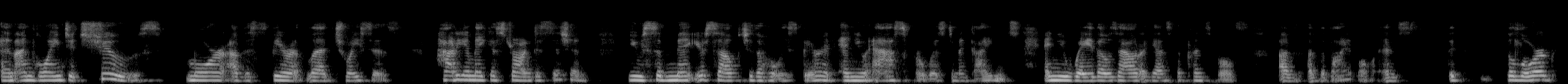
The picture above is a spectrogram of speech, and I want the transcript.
and I'm going to choose more of the spirit led choices. How do you make a strong decision? You submit yourself to the Holy Spirit and you ask for wisdom and guidance, and you weigh those out against the principles of, of the Bible. And the, the Lord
